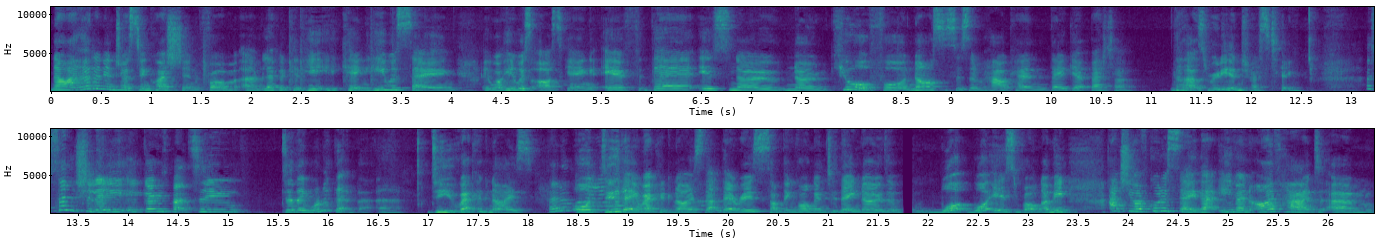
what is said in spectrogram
Now, I had an interesting question from um, Leopard King. He was saying, well, he was asking if there is no known cure for narcissism, how can they get better? Now, that's really interesting. Essentially, it goes back to do they want to get better? Do you recognize or do they recognize that there is something wrong and do they know that what what is wrong? I mean actually i've got to say that even i've had um,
